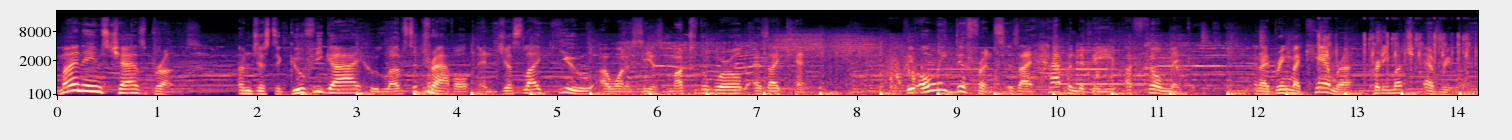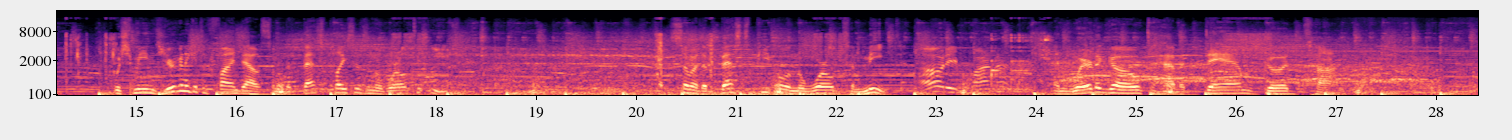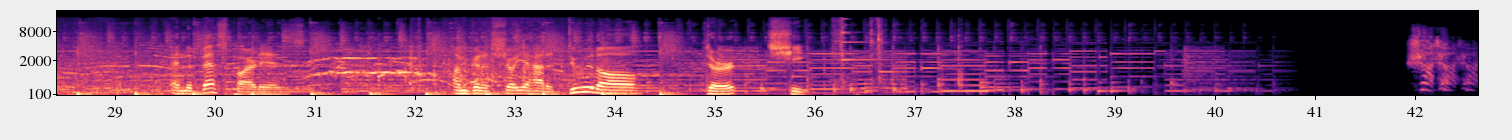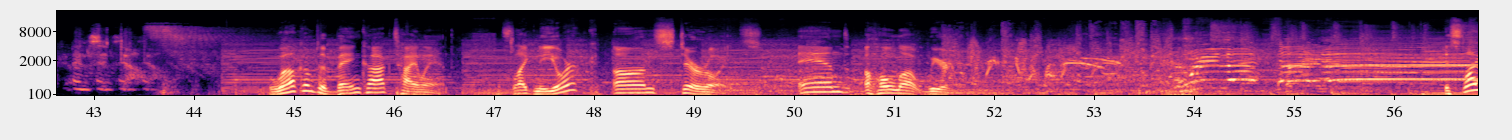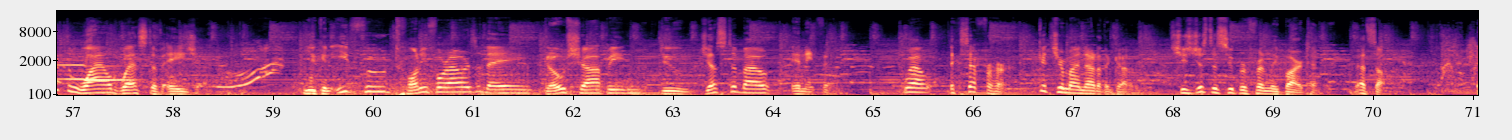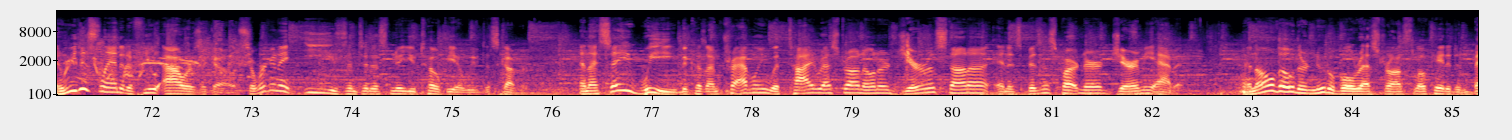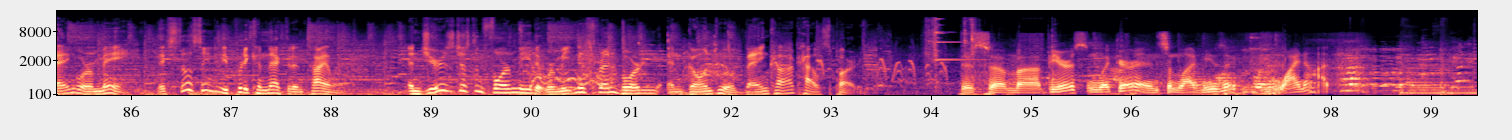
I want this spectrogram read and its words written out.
My name's Chas Bruns. I'm just a goofy guy who loves to travel, and just like you, I want to see as much of the world as I can. The only difference is I happen to be a filmmaker, and I bring my camera pretty much everywhere. Which means you're gonna get to find out some of the best places in the world to eat, some of the best people in the world to meet, Howdy, partner. and where to go to have a damn good time. And the best part is, I'm gonna show you how to do it all dirt cheap. Shut up and sit down. Welcome to Bangkok, Thailand. It's like New York on steroids, and a whole lot weirder. It's like the Wild West of Asia. You can eat food 24 hours a day, go shopping, do just about anything. Well, except for her. Get your mind out of the gutter. She's just a super friendly bartender. That's all. And we just landed a few hours ago, so we're gonna ease into this new utopia we've discovered. And I say we because I'm traveling with Thai restaurant owner Jira Rastana and his business partner Jeremy Abbott. And although they're noodle bowl restaurants located in Bangor, Maine, they still seem to be pretty connected in Thailand. And Jira's just informed me that we're meeting his friend Borden and going to a Bangkok house party. There's some uh, beer, some liquor, and some live music. Why not?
